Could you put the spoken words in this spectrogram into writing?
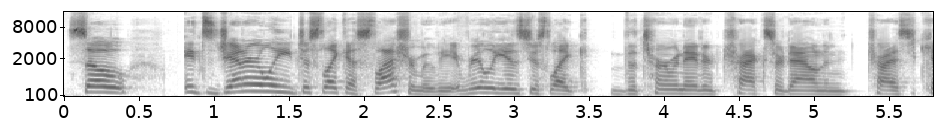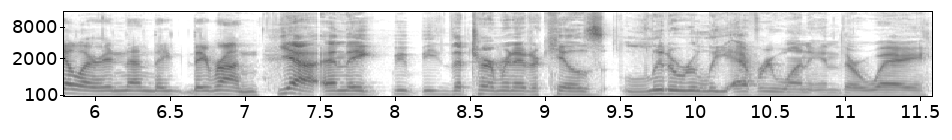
So it's generally just like a slasher movie. It really is just like the Terminator tracks her down and tries to kill her, and then they, they run. Yeah, and they the Terminator kills literally everyone in their way.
